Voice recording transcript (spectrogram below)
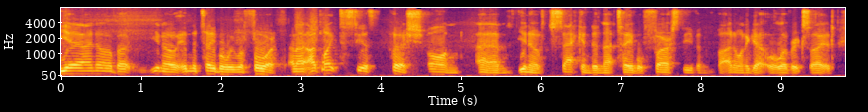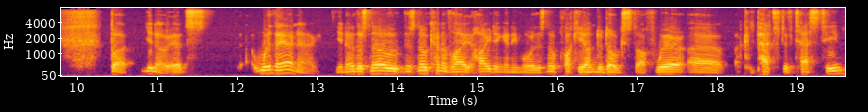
Yeah, I know, but you know, in the table we were fourth, and I, would like to see us push on, um, you know, second in that table first, even. But I don't want to get all overexcited. But you know, it's we're there now. You know, there's no there's no kind of like hiding anymore. There's no plucky underdog stuff. We're uh, a competitive test team,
